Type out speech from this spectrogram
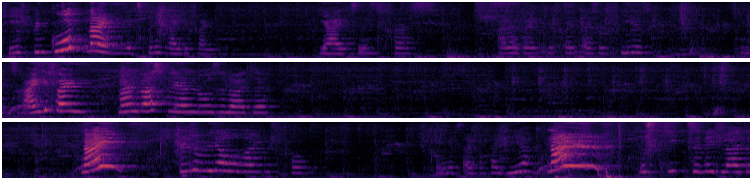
Okay, ich bin gut. Nein, jetzt bin ich reingefallen. Ja, jetzt sind fast alle reingefallen. Also viele sind jetzt reingefallen. Mann, was für ehrenlose Leute. Nein! Ich bin schon wieder hoch reingesprungen. Ich springe jetzt einfach mal hier. Nein! Das gibt's ja nicht, Leute.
